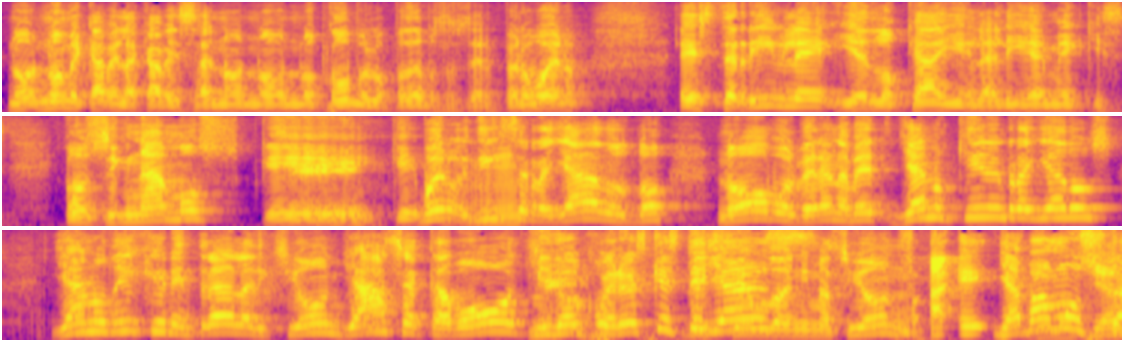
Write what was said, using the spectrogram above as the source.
no, no me cabe en la cabeza, no, no, no, cómo lo podemos hacer. Pero bueno, es terrible y es lo que hay en la Liga MX. Consignamos que, Sí. que bueno, Ujú. dice Rayados, ¿no? No volverán a ver. ¿Ya no quieren Rayados? Ya no dejen entrar a la adicción, ya se acabó. Mi doc, pero es que esto de ya es- pseudoanimación. Ah, eh, ya vamos Demasiado.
